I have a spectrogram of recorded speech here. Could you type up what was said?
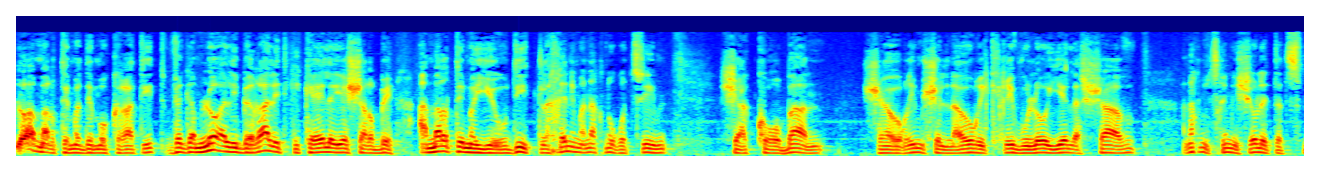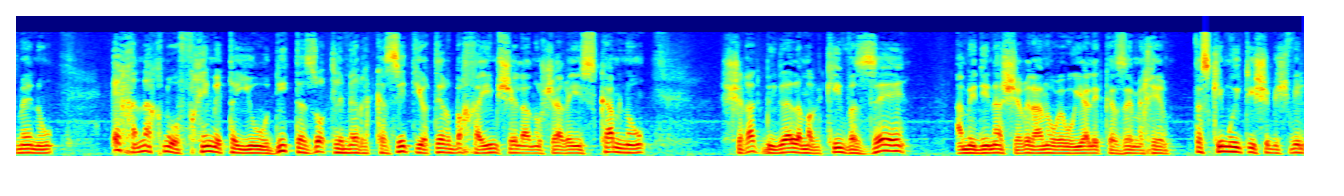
לא אמרתם הדמוקרטית וגם לא הליברלית, כי כאלה יש הרבה. אמרתם היהודית. לכן אם אנחנו רוצים שהקורבן שההורים של נאור הקריבו לא יהיה לשווא, אנחנו צריכים לשאול את עצמנו, איך אנחנו הופכים את היהודית הזאת למרכזית יותר בחיים שלנו, שהרי הסכמנו שרק בגלל המרכיב הזה, המדינה שלנו ראויה לכזה מחיר. תסכימו איתי שבשביל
